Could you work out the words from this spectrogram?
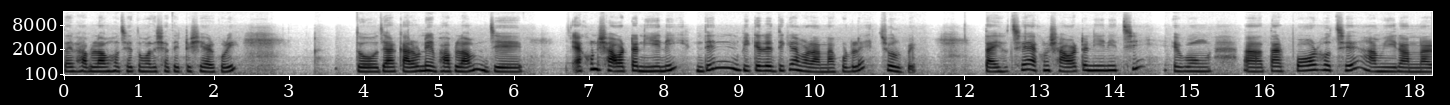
তাই ভাবলাম হচ্ছে তোমাদের সাথে একটু শেয়ার করি। তো যার কারণে ভাবলাম যে এখন শাওয়ারটা নিয়ে নিই দেন বিকেলের দিকে আমার রান্না করলে চলবে। তাই হচ্ছে এখন শাওয়ারটা নিয়ে নিচ্ছি এবং তারপর হচ্ছে আমি রান্নার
